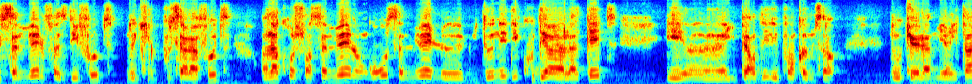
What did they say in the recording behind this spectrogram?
Samuel fasse des fautes, donc il poussait à la faute. En accrochant Samuel, en gros, Samuel euh, lui donnait des coups derrière la tête et il perdait des points comme ça. Donc l'Américain,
